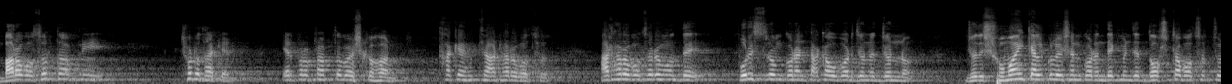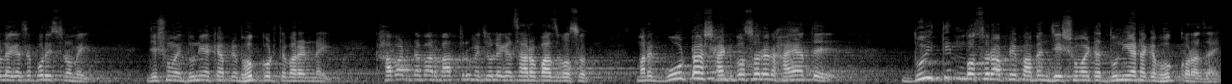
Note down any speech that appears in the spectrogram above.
বারো বছর তো আপনি ছোট থাকেন, এরপর প্রাপ্তবয়স্ক হন, থাকে হচ্ছে আঠারো বছর। আঠারো বছরের মধ্যে পরিশ্রম করেন টাকা উপার্জনের জন্য। যদি সময় ক্যালকুলেশন করেন, দেখবেন যে দশটা বছর চলে গেছে পরিশ্রমেই। যে সময় দুনিয়াকে আপনি ভোগ করতে পারেন নাই। খাবার দাবার বাথরুমে চলে গেছে আরও পাঁচ বছর। মানে গোটা ষাট বছরের হায়াতে দুই তিন বছর আপনি পাবেন যে সময়টা দুনিয়াটাকে ভোগ করা যায়।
